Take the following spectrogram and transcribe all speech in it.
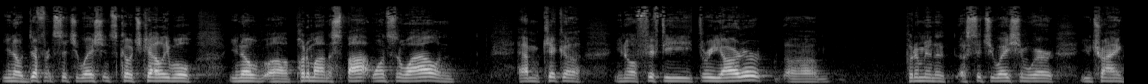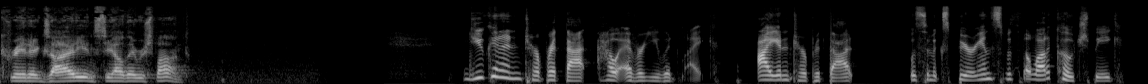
you know different situations. Coach Kelly will you know uh, put them on the spot once in a while and have them kick a you know a 53 yarder. Um, put them in a, a situation where you try and create anxiety and see how they respond. You can interpret that however you would like. I interpret that with some experience with a lot of coach speak.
